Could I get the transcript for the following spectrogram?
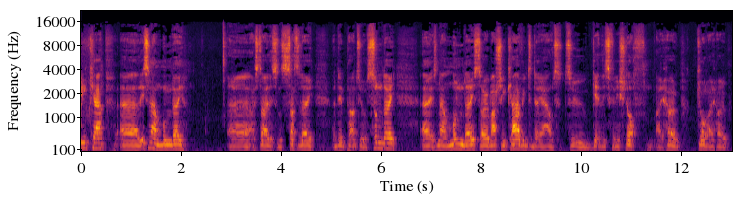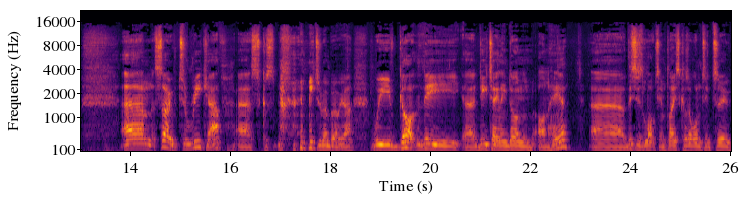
recap, uh, it's now Monday. Uh, I started this on Saturday and did part two on Sunday. Uh, it's now Monday, so I'm actually carving today out to get this finished off. I hope. God, I hope. Um, so, to recap, because uh, I need to remember where we are, we've got the uh, detailing done on here. Uh, this is locked in place because I wanted to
